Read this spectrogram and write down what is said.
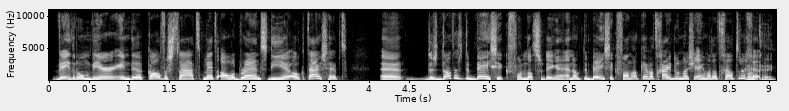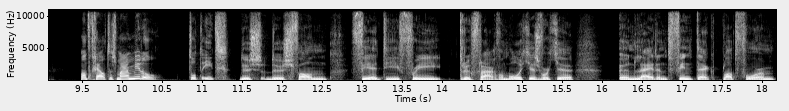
wederom weer in de Kalverstraat met alle brands die je ook thuis hebt. Eh, dus dat is de basic van dat soort dingen. En ook de basic van, oké, wat ga je doen als je eenmaal dat geld terug hebt? Want geld is maar een middel tot iets. Dus, dus van VAT Free terugvragen van bonnetjes word je een leidend fintech platform.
